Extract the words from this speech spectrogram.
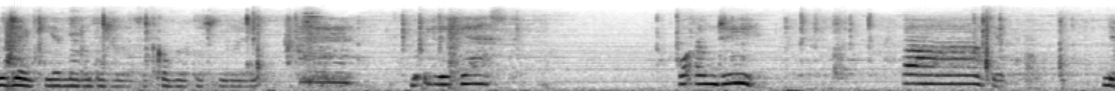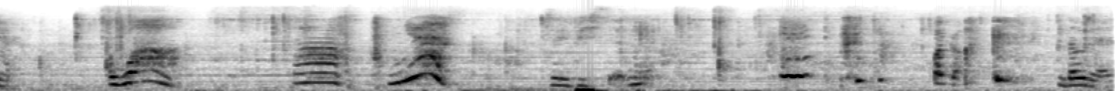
no dzięki, jedno rude żelazo, kogo też nie będzie. No ile jest? OMG! A nie. Nie. Wow! A nie! Zajebiście. Nie. Spoko. Dobrze.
